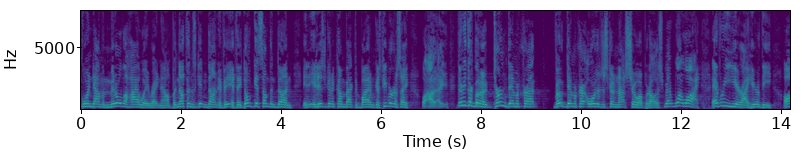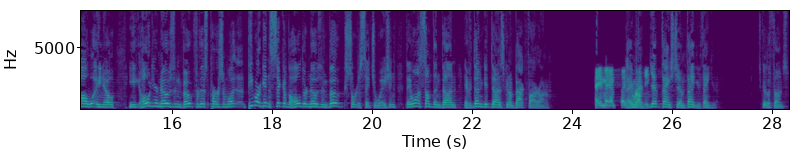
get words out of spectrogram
going down the middle of the highway right now, but nothing's getting done. If, it, if they don't get something done, it, it is going to come back to bite them because people are going to say, well, I, they're either going to turn Democrat vote Democrat or they're just going to not show up at all. It's like, what? Why? Every year I hear the oh, you know, you hold your nose and vote for this person. What? People are getting sick of the hold their nose and vote sort of situation. They want something done. If it doesn't get done, it's going to backfire on them. Amen. Thank you, Amen. Rocky. Yep. Thanks, Jim. Thank you. Thank you. Let's go to the phones.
